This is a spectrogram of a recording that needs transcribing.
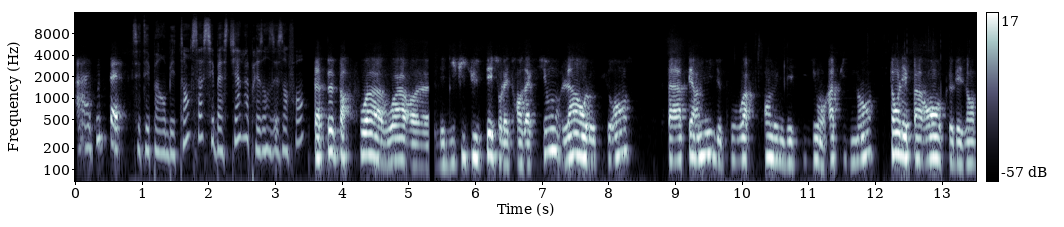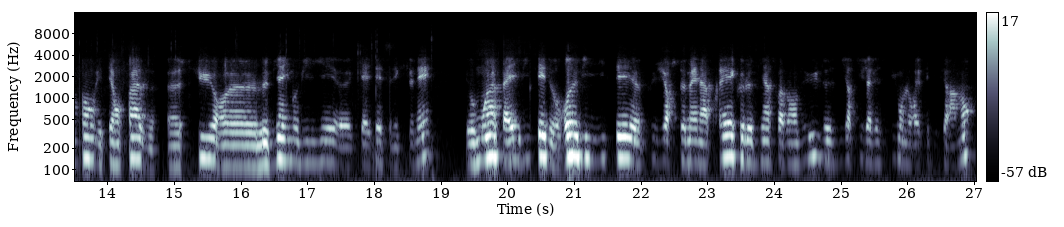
à un coup de tête. C'était pas embêtant ça, Sébastien, la présence des enfants? Ça peut parfois avoir euh, des difficultés sur les transactions. Là, en l'occurrence, ça a permis de pouvoir prendre une décision rapidement tant les parents que les enfants étaient en phase euh, sur euh, le bien immobilier euh, qui a été sélectionné. Et au moins, ça a évité de revisiter plusieurs semaines après, que le bien soit vendu, de se dire si j'avais su, on l'aurait fait différemment.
